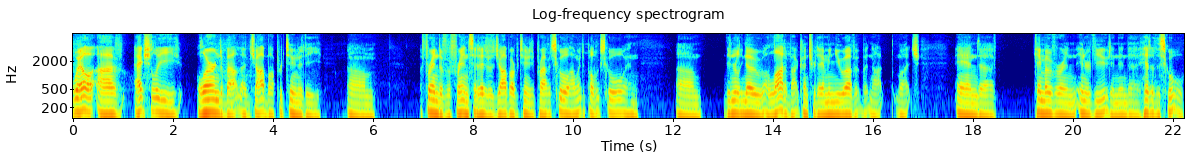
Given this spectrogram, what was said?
Well, I've actually learned about a job opportunity. Um, a friend of a friend said there's a job opportunity at private school. I went to public school and um, didn't really know a lot about Country Day. I mean, knew of it, but not much. And uh, came over and interviewed, and then the head of the school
